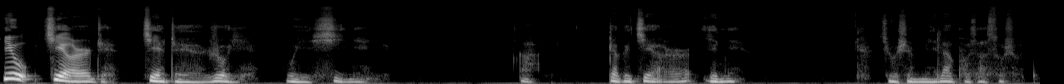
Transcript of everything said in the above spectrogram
又接而者，接者若也，为细念也。啊，这个接而一念，就是弥勒菩萨所说的。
